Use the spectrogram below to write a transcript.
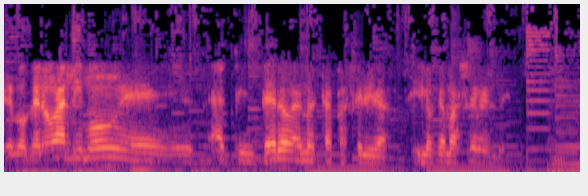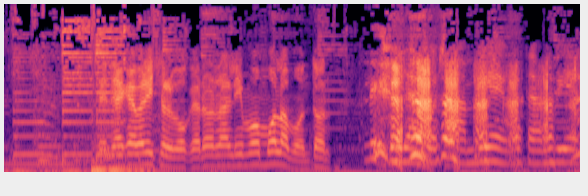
El boquerón al limón eh, al tintero es nuestra especialidad y lo que más se vende. Tenía que haber dicho el boquerón al limón mola un montón. Ya, pues también, también.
